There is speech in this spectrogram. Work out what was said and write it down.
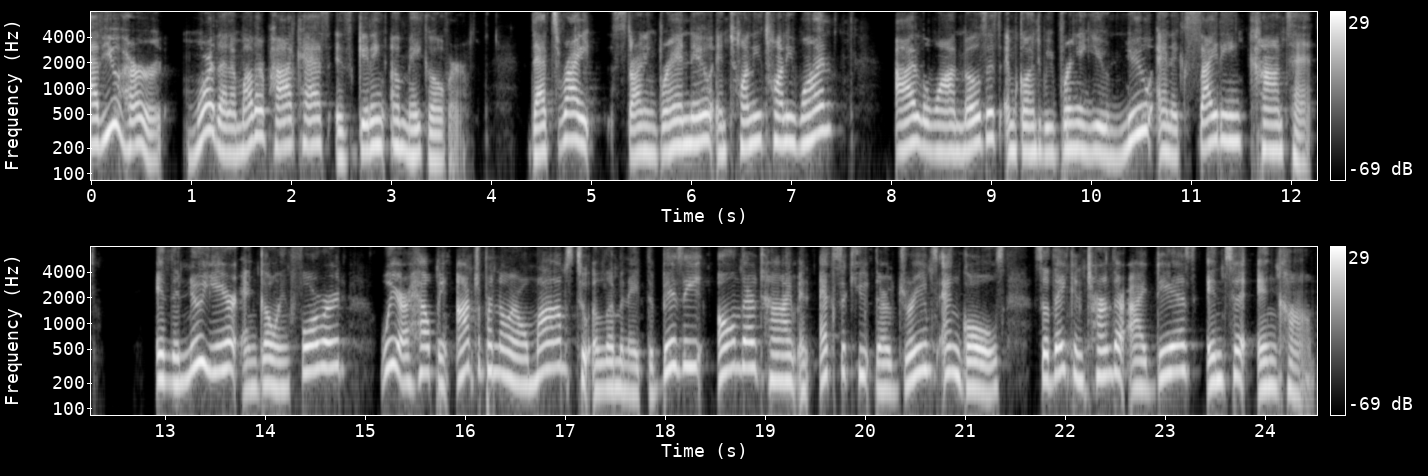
Have you heard More Than a Mother podcast is getting a makeover? That's right. Starting brand new in 2021, I, Lawan Moses, am going to be bringing you new and exciting content. In the new year and going forward, we are helping entrepreneurial moms to eliminate the busy, own their time, and execute their dreams and goals so they can turn their ideas into income.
